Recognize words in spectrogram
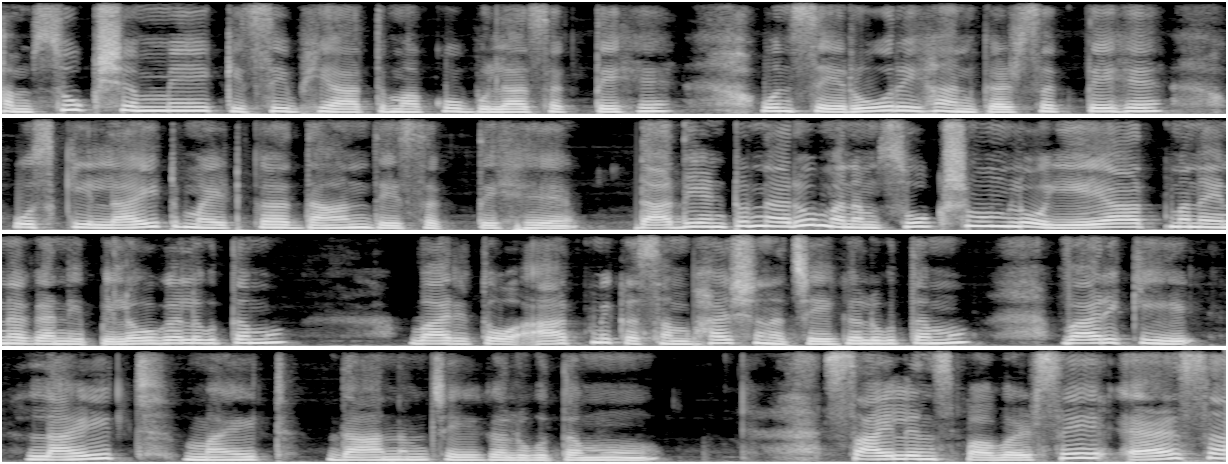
हम सूक्ष्म में किसी भी आत्मा को बुला सकते हैं उनसे रो रिहान कर सकते हैं उसकी लाइट माइट का दान दे सकते हैं దాది అంటున్నారు మనం సూక్ష్మంలో ఏ ఆత్మనైనా కానీ పిలవగలుగుతాము వారితో ఆత్మిక సంభాషణ చేయగలుగుతాము వారికి లైట్ మైట్ దానం చేయగలుగుతాము साइलेंस पावर से ऐसा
